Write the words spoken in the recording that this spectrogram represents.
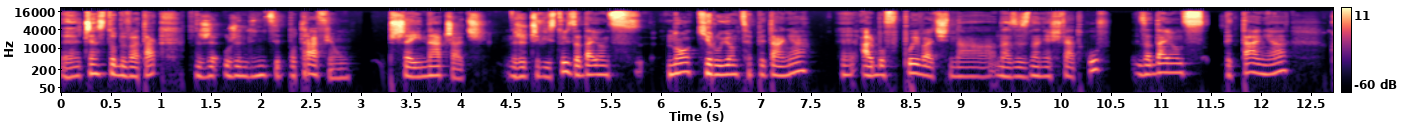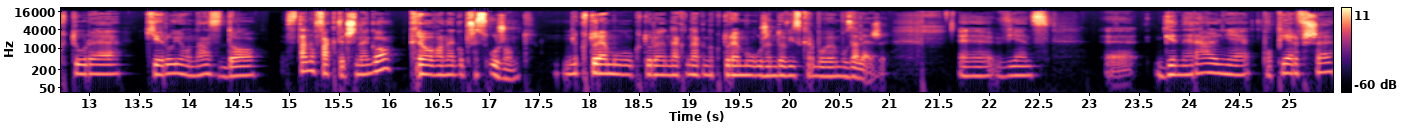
e, często bywa tak, że urzędnicy potrafią przeinaczać rzeczywistość, zadając no, kierujące pytania e, albo wpływać na, na zeznania świadków, zadając pytania, które kierują nas do stanu faktycznego kreowanego przez urząd, któremu, które, na, na, któremu urzędowi skarbowemu zależy. E, więc generalnie po pierwsze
